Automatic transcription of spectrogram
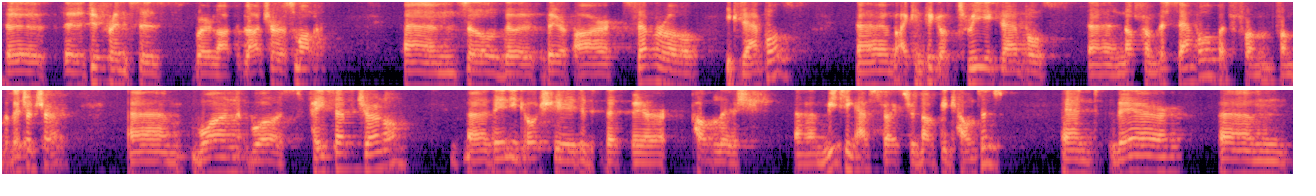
the, the differences were larger or smaller. Um, so the, there are several examples. Um, I can think of three examples, uh, not from this sample, but from, from the literature. Um, one was FASEB Journal. Uh, they negotiated that their published uh, meeting abstracts should not be counted. And their um,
